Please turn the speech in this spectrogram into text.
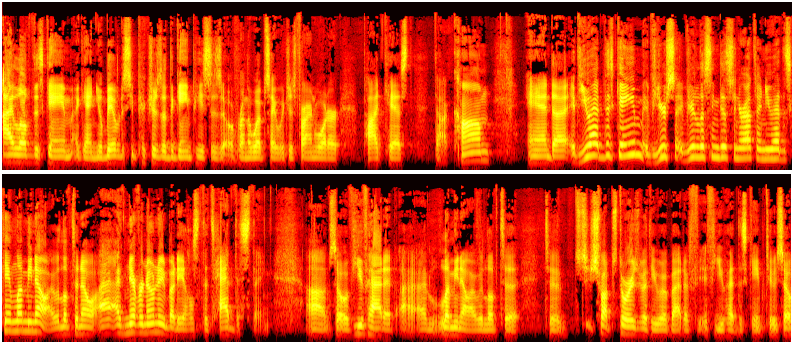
I love this game. Again, you'll be able to see pictures of the game pieces over on the website, which is fireandwaterpodcast.com. And uh, if you had this game, if you're if you're listening to this and you're out there and you had this game, let me know. I would love to know. I, have never known anybody else that's had this thing. Uh, so if you've had it, uh, let me know. I would love to to swap stories with you about if if you had this game too. So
